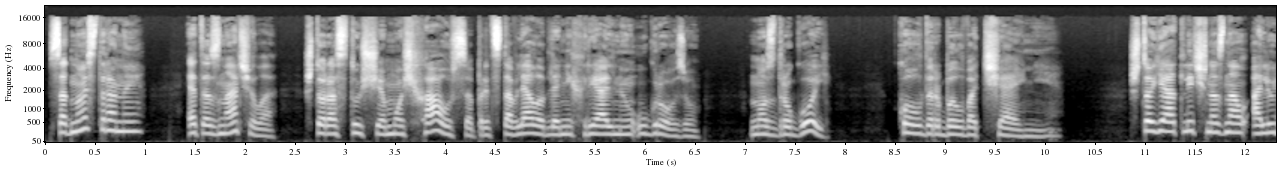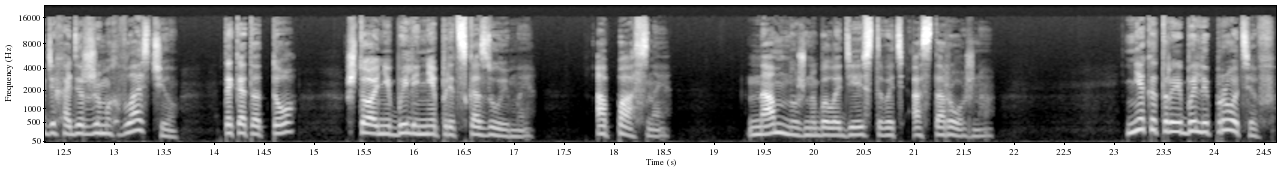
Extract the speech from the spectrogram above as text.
С одной стороны, это значило, что растущая мощь хаоса представляла для них реальную угрозу. Но с другой, Колдер был в отчаянии. Что я отлично знал о людях, одержимых властью, так это то, что они были непредсказуемы, опасны, нам нужно было действовать осторожно. Некоторые были против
